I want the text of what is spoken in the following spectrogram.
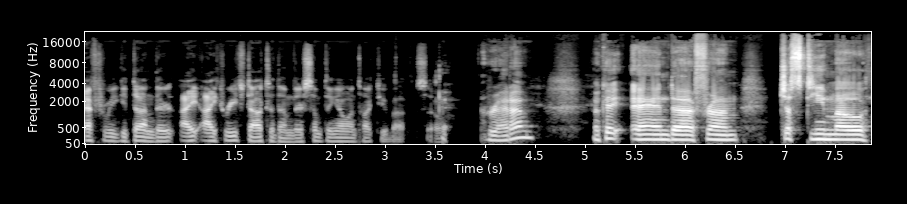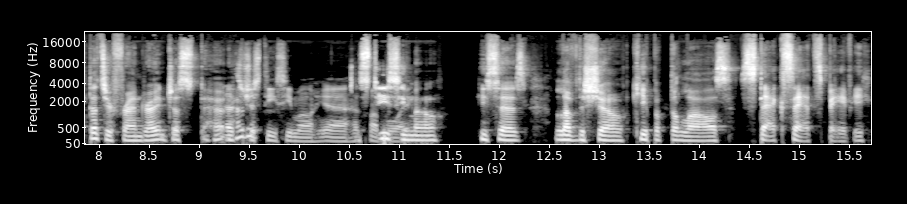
after we get done. There, I I reached out to them. There's something I want to talk to you about. So right on. Okay, and uh, from Justimo, that's your friend, right? Just how, that's how do you-. Yeah, that's. Justissimo. He says, "Love the show. Keep up the laws. Stack sats, baby."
